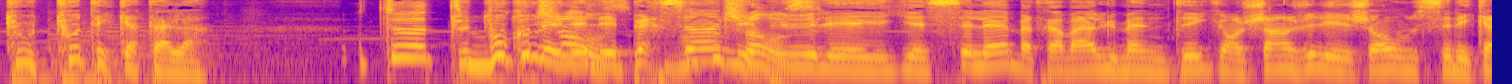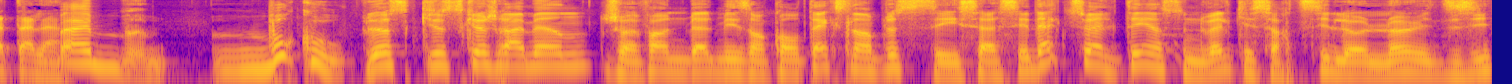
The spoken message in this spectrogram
tout, tout est catalan. Tout, tout- Beaucoup de les, les- choses, les personnes beaucoup de les, plus, les- les célèbres à travers l'humanité qui ont changé les choses, c'est les Catalans. Ben, beaucoup. Là, ce que, ce que je ramène, je vais faire une belle mise en contexte. Là, en plus, c'est d'actualité. hein. C'est une nouvelle qui est sortie là, lundi,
